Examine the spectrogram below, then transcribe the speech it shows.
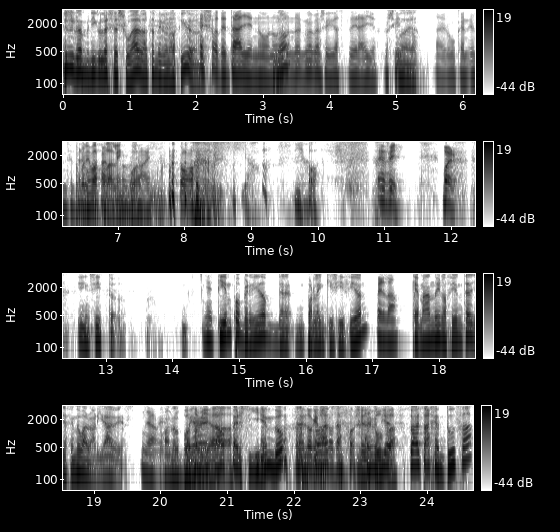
es una película sexual bastante conocida. Esos detalles no, no, ¿No? no, no- no he conseguido acceder a ellos. Lo siento. Vaya. A ver, busca- intentaré ponía bajo la lengua. Yo. En fin. Bueno, Insisto, tiempo perdido de- por la Inquisición verdad. Quemando inocentes y haciendo barbaridades. Ya. Cuando lo podían haber había- estado persiguiendo toda. Gentuza. esta gentuza,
